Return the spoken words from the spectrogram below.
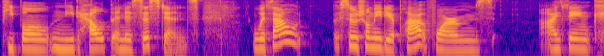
People need help and assistance. Without social media platforms, I think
